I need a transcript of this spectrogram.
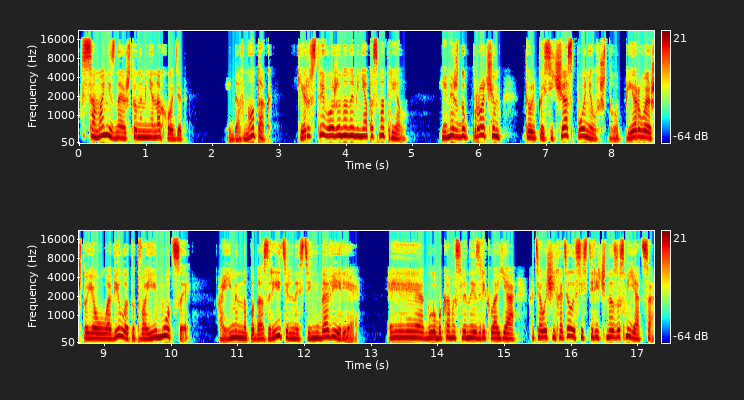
Сама не знаю, что на меня находит. И давно так? Кир встревоженно на меня посмотрел. Я, между прочим, только сейчас понял, что первое, что я уловил, это твои эмоции, а именно подозрительность и недоверие. э глубокомысленно изрекла я, хотя очень хотелось истерично засмеяться.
